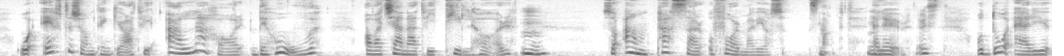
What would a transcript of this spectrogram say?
Och eftersom, tänker jag, att vi alla har behov av att känna att vi tillhör Mm. så anpassar och formar vi oss snabbt, eller hur? Visst. Och då är det ju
